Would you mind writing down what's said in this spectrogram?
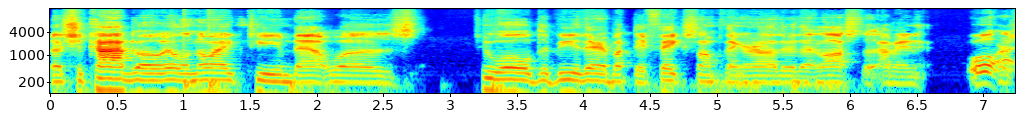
the Chicago, Illinois team that was too old to be there, but they faked something or other that lost. The, I mean, Well, I.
